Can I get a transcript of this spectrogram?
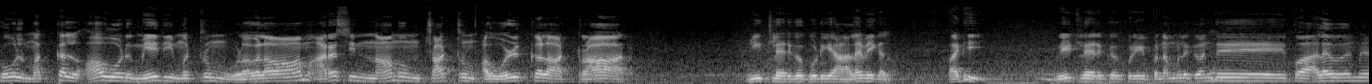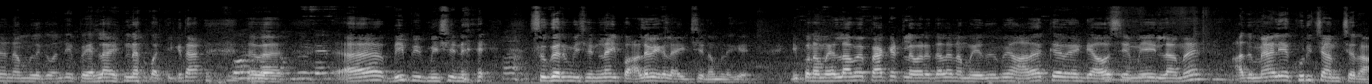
கோல் மக்கள் ஆவோடு மேதி மற்றும் உலகலாம் அரசின் நாமம் சாற்றும் அவ்வொழுக்கலாற்றார். வீட்டில் இருக்கக்கூடிய அளவைகள் படி. வீட்டில் இருக்கக்கூடிய இப்போ நம்மளுக்கு வந்து இப்போ அளவுன்னு நம்மளுக்கு வந்து இப்போ எல்லாம் என்ன பார்த்தீங்கன்னா பிபி மிஷினு சுகர் மிஷின்லாம் இப்போ அளவைகள் ஆயிடுச்சு நம்மளுக்கு. இப்போ நம்ம எல்லாமே பேக்கெட்ல வரதால நம்ம எதுவுமே அளக்க வேண்டிய அவசியமே இல்லாம அது மேலேயே குறிச்சு அமைச்சிடறா.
